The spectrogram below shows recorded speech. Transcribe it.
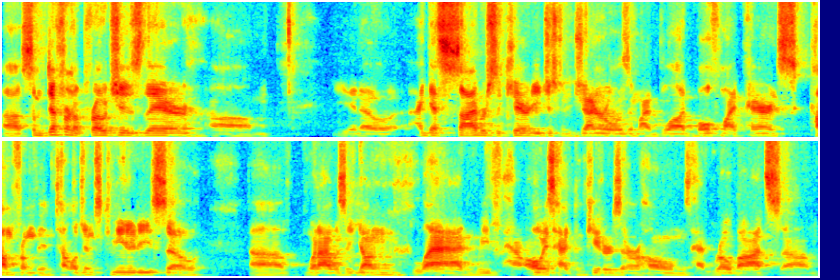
uh, some different approaches there. Um, you know, I guess cybersecurity just in general is in my blood. Both my parents come from the intelligence community. So uh, when I was a young lad, we've ha- always had computers in our homes, had robots. Um,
